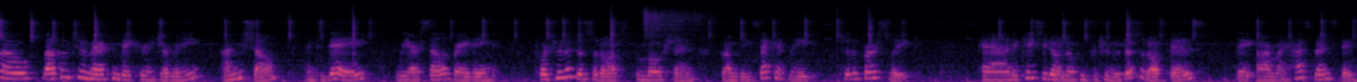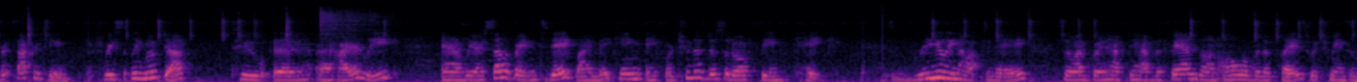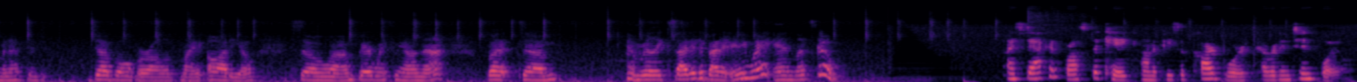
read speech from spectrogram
Hello, welcome to American Baker in Germany. I'm Michelle, and today we are celebrating Fortuna Dusseldorf's promotion from the second league to the first league. And in case you don't know who Fortuna Dusseldorf is, they are my husband's favorite soccer team. It's recently moved up to a, a higher league, and we are celebrating today by making a Fortuna Dusseldorf themed cake. It's really hot today, so I'm going to have to have the fans on all over the place, which means I'm going to have to dub over all of my audio. So um, bear with me on that. But um, I'm really excited about it anyway, and let's go. I stack and frost the cake on a piece of cardboard covered in tinfoil.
